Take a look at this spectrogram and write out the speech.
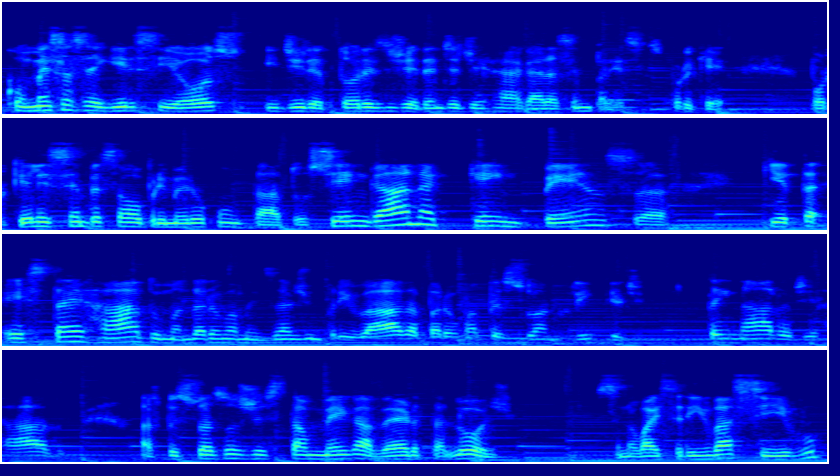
começa a seguir CEOs e diretores e gerentes de RH das empresas. Por quê? Porque eles sempre são o primeiro contato. Se engana quem pensa que tá, está errado mandar uma mensagem privada para uma pessoa no LinkedIn. Não tem nada de errado. As pessoas hoje estão mega abertas, lógico. Você não vai ser invasivo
